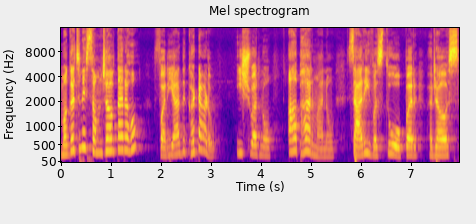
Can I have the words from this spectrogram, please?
મગજને સમજાવતા રહો, ફરિયાદ ઘટાડો, ઈશ્વરનો આભાર માનો, સારી વસ્તુઓ પર રસ,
